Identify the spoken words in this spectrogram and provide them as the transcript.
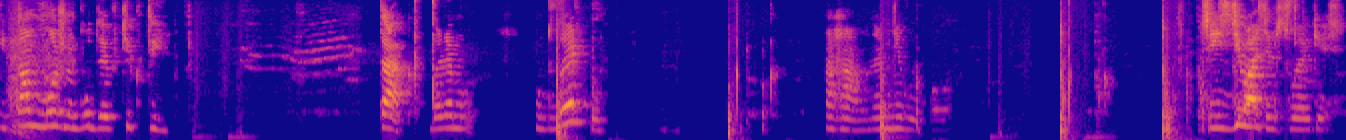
І там можна буде втікти. Так, беремо у дверку. Ага, вона мені випала. Це іздівательство якесь.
